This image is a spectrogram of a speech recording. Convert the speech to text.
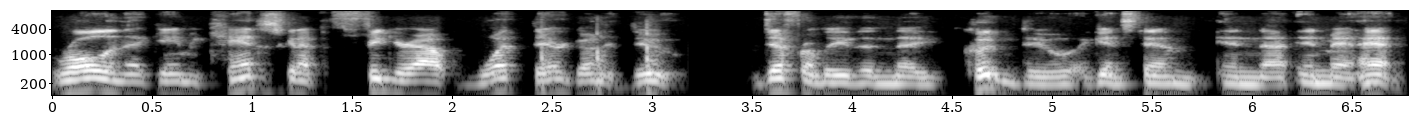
role in that game, and Kansas is going to have to figure out what they're going to do differently than they couldn't do against him in uh, in Manhattan.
